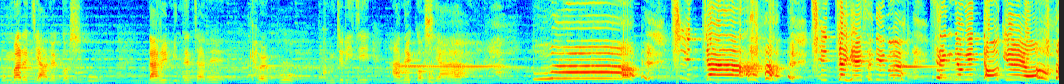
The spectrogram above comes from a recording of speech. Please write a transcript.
목마르지 않을 것이고 나를 믿는 자는 결코 굶주리지 않을 것이야. 우와! 진짜! 진짜 예수님은 생명의 떡이에요!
